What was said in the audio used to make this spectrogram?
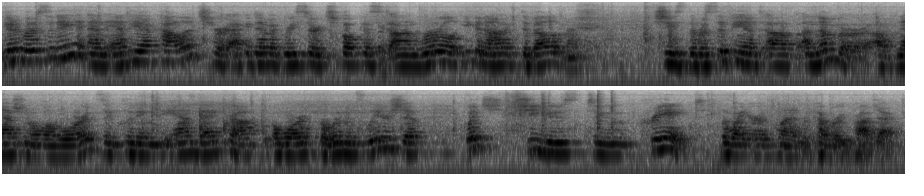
University and Antioch College, her academic research focused on rural economic development. She's the recipient of a number of national awards, including the Ann Bancroft Award for Women's Leadership, which she used to create the White Earth Land Recovery Project.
